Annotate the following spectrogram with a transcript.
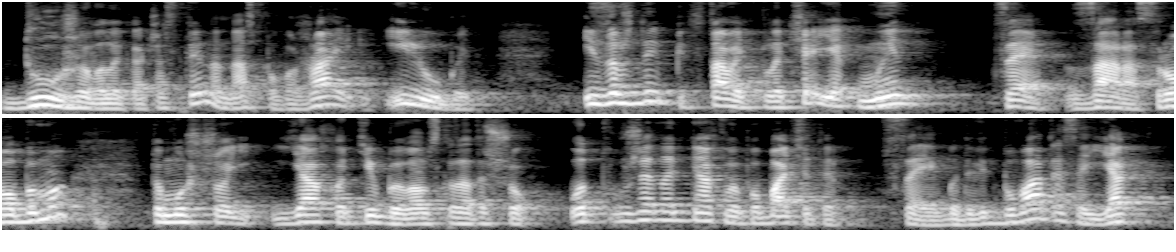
дуже велика частина нас поважає і любить. І завжди підставить плече, як ми це зараз робимо. Тому що я хотів би вам сказати, що от вже на днях ви побачите все, як буде відбуватися, як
